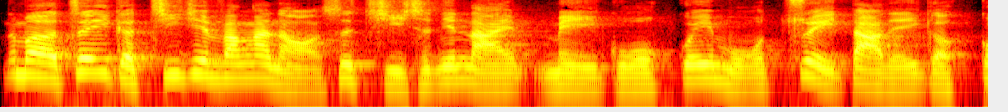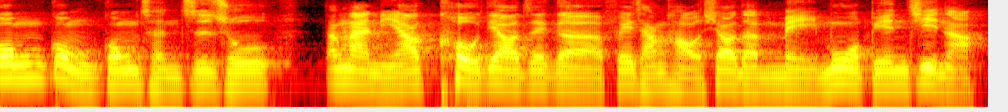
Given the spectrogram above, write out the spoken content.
那么这一个基建方案哦，是几十年来美国规模最大的一个公共工程支出。当然你要扣掉这个非常好笑的美墨边境啊。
